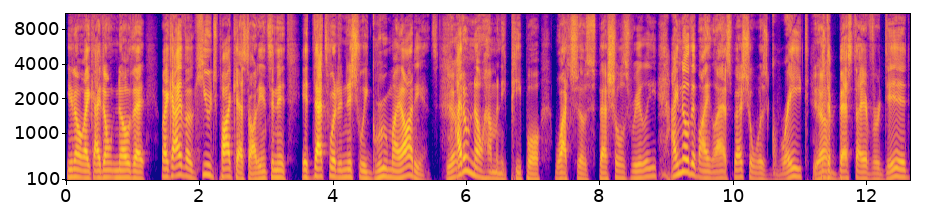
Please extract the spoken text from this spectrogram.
You know, like I don't know that. Like I have a huge podcast audience, and it it that's what initially grew my audience. Yeah, I don't know how many people watch those specials. Really, I know that my last special was great. It Yeah. was the best I ever did,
